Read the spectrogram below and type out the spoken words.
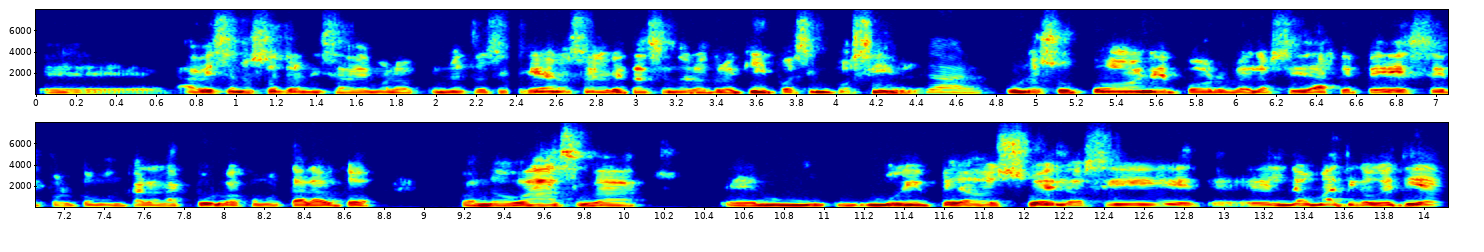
Eh, a veces nosotros ni sabemos, lo, nuestros ingenieros no saben lo que está haciendo el otro equipo, es imposible. Claro. Uno supone por velocidad GPS, por cómo encaran las curvas, cómo está el auto cuando va, si va eh, mu- muy pegado al suelo, si eh, el neumático que tiene,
